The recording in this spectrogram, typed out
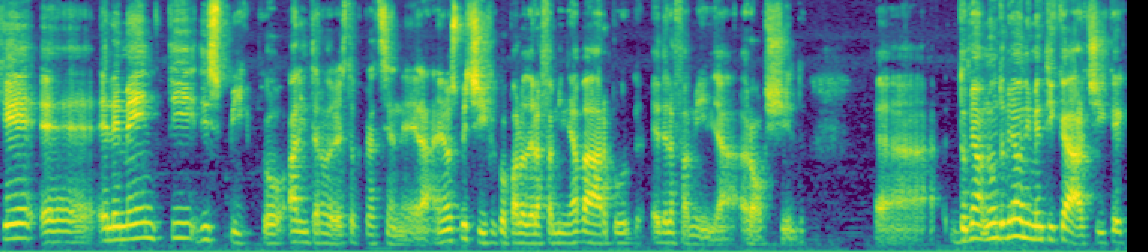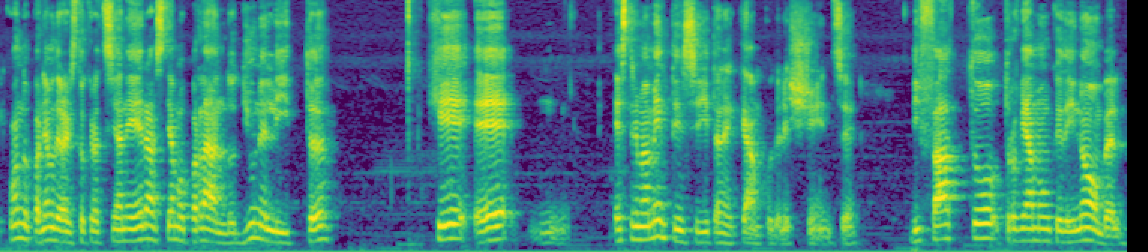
eh, elementi di spicco all'interno dell'aristocrazia nera. Nello specifico parlo della famiglia Warburg e della famiglia Rothschild. Eh, dobbiamo, non dobbiamo dimenticarci che quando parliamo dell'aristocrazia nera stiamo parlando di un'elite che è mh, estremamente inserita nel campo delle scienze. Di fatto troviamo anche dei Nobel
